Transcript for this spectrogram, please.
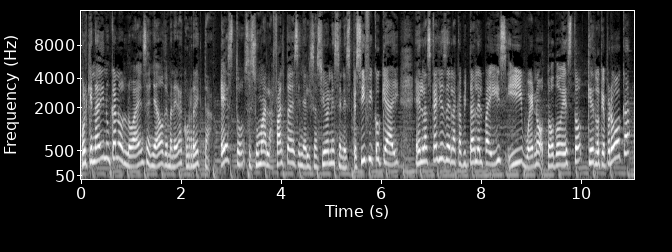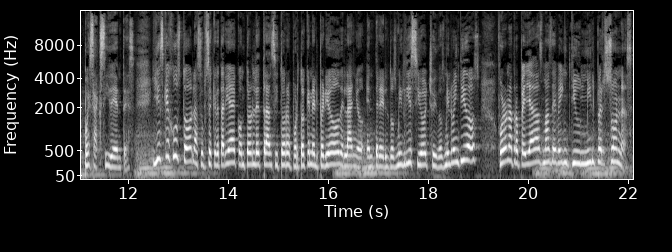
porque nadie nunca nos lo ha enseñado de manera correcta. Esto se suma a la falta de señalizaciones en específico que hay en las calles de la capital del país y bueno, todo esto, ¿qué es lo que provoca? Pues accidentes. Y es que justo la Subsecretaría de Control de Tránsito reportó que en el periodo del año entre el 2018 y 2022 fueron atropelladas más de 21 mil personas.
